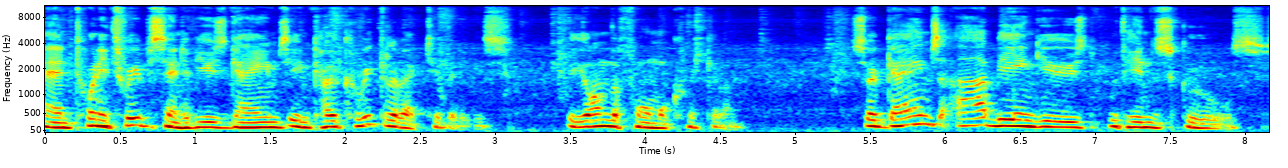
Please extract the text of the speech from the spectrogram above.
And 23% have used games in co-curricular activities beyond the formal curriculum. So games are being used within schools.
